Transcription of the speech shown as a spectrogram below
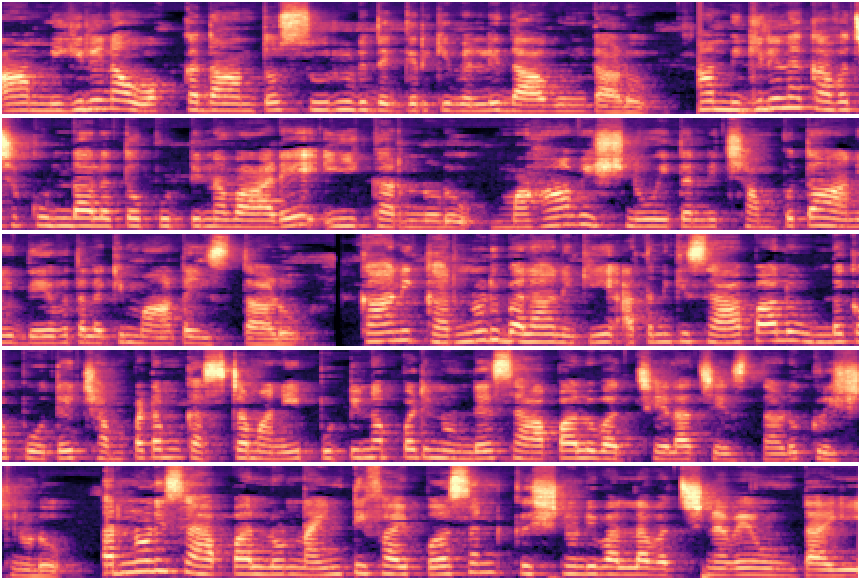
ఆ మిగిలిన ఒక్కదాంతో సూర్యుడి దగ్గరికి వెళ్ళి దాగుంటాడు. ఆ మిగిలిన కవచ కుండాలతో పుట్టిన వాడే ఈ కర్ణుడు. మహావిష్ణు ఇతన్ని చంపుతా అని దేవతలకి మాట ఇస్తాడు. కానీ కర్ణుడి బలానికి అతనికి శాపాలు ఉండకపోతే చంపటం కష్టమని పుట్టినప్పటి నుండే శాపాలు వచ్చేలా చేస్తాడు కృష్ణుడు. కర్ణుడి శాపాల్లో నైంటీ ఫైవ్ పర్సెంట్ కృష్ణుడి వల్ల వచ్చినవే ఉంటాయి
